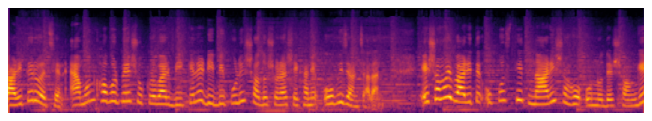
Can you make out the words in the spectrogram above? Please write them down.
বাড়িতে রয়েছেন, এমন খবর পেয়ে শুক্রবার বিকেলে ডিবি পুলিশ সদস্যরা সেখানে অভিযান চালান। এ সময় বাড়িতে উপস্থিত নারী সহ অন্যদের সঙ্গে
